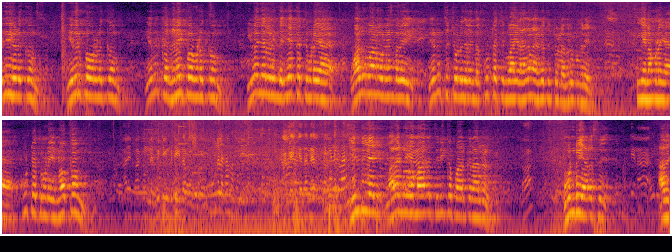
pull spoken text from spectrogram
எதிரிகளுக்கும் எதிர்ப்பவர்களுக்கும் எதிர்க்க நினைப்பவர்களுக்கும் இளைஞர்கள் இந்த இயக்கத்தினுடைய வலுவானவர்கள் என்பதை எடுத்துச் சொல்லுகிற இந்த கூட்டத்தின் வாயிலாக நான் எடுத்துச் சொல்ல விரும்புகிறேன். இங்கே நம்முடைய கூட்டத்தினுடைய நோக்கம் மீட்டிங் மீட்டிங் தான் உங்களை தான் இந்தியை மறைமுகமாக திணிக்க பார்க்கிறார்கள். ஒன்றிய அரசு அதை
